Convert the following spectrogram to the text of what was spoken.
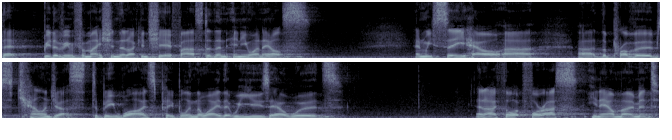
that bit of information that I can share faster than anyone else. And we see how uh, uh, the Proverbs challenge us to be wise people in the way that we use our words. And I thought for us in our moment,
